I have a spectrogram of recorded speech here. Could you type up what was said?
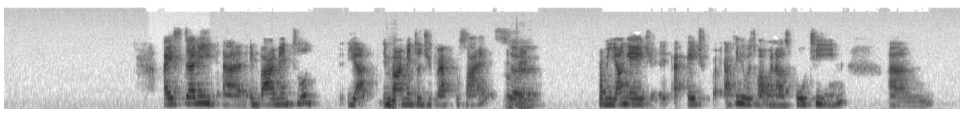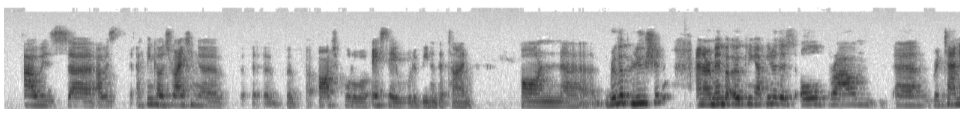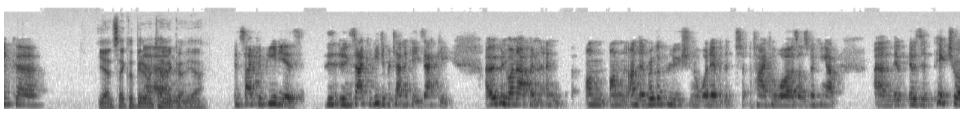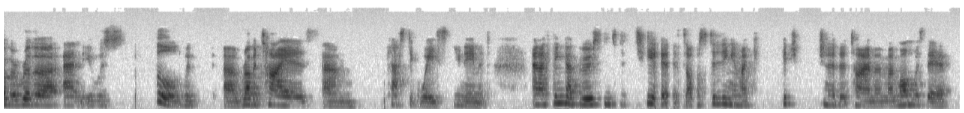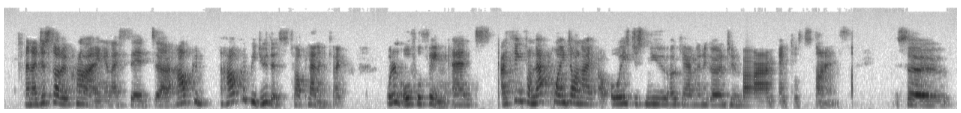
I studied uh, environmental, yeah, environmental geographical science. So, okay. from a young age, age I think it was about when I was fourteen. Um, I was, uh, I was, I think I was writing a, a, a, a article or essay would have been at the time on uh, river pollution. And I remember opening up, you know, those old brown um, Britannica. Yeah, Encyclopedia um, Britannica, yeah. Encyclopedias. Encyclopedia Britannica, exactly. I opened one up and, and on, on under river pollution or whatever the t- title was, I was looking up. Um, there, there, was a picture of a river and it was filled with uh, rubber tires, um, plastic waste, you name it. And I think I burst into tears. I was sitting in my kitchen at the time, and my mom was there, and I just started crying, and I said, uh, "How could how could we do this to our planet? Like, what an awful thing!" And I think from that point on, I always just knew, okay, I'm going to go into environmental science. So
